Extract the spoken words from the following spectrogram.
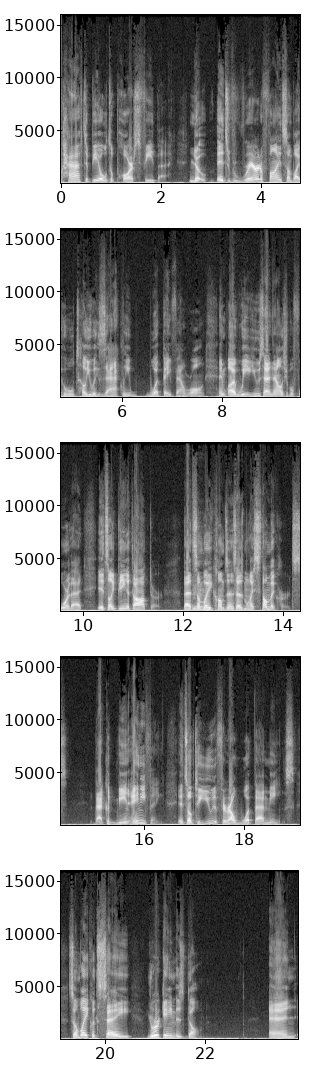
have to be able to parse feedback. No, it's rare to find somebody who will tell you exactly what they found wrong. And uh, we used that analogy before that. It's like being a doctor. That mm-hmm. somebody comes in and says, My stomach hurts. That could mean anything. It's up to you to figure out what that means. Somebody could say, Your game is dumb. And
